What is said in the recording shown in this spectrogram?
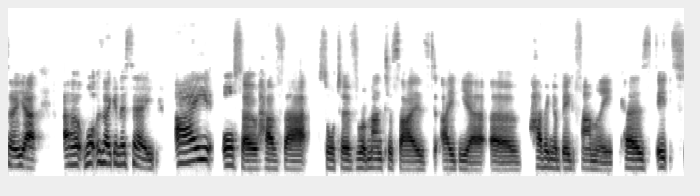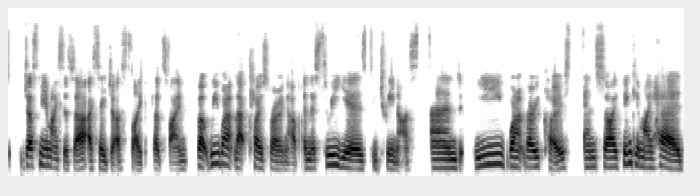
So, yeah. Uh, what was I going to say? I also have that sort of romanticized idea of having a big family because it's just me and my sister. I say just, like, that's fine. But we weren't that close growing up, and there's three years between us, and we weren't very close. And so I think in my head,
